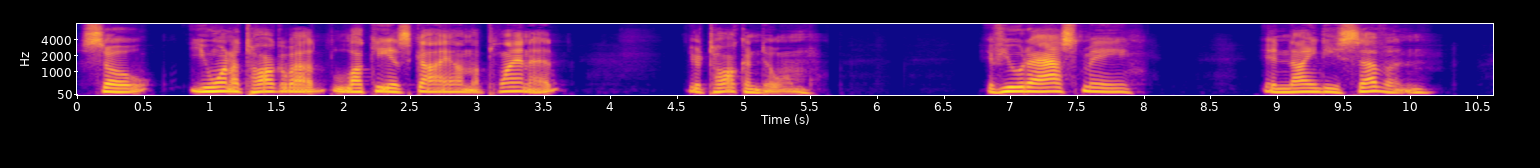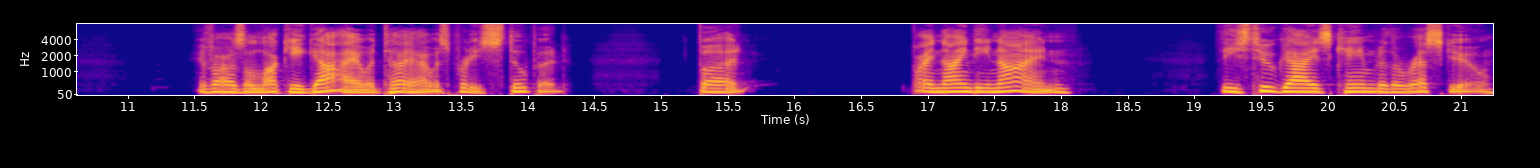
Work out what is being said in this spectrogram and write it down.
So, you want to talk about luckiest guy on the planet, you're talking to him. If you would have asked me in 97 if I was a lucky guy, I would tell you I was pretty stupid. But by 99, these two guys came to the rescue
